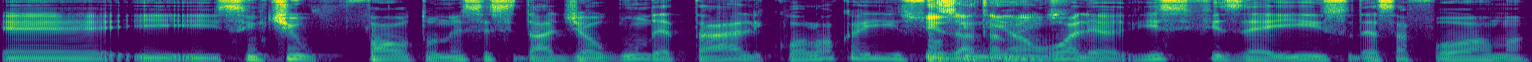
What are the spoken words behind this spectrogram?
é, e, e sentiu falta ou necessidade de algum detalhe, coloca aí sua Exatamente. opinião. Olha, e se fizer isso dessa forma?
